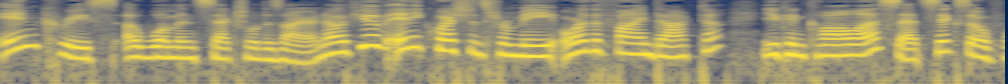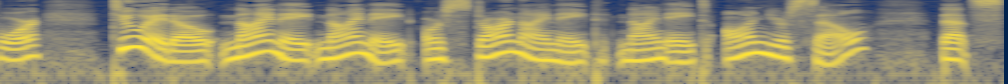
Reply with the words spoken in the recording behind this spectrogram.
increase a woman's sexual desire. Now, if you have any questions for me or the fine doctor, you can call us at 604 280 9898 or star 9898 on your cell. That's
